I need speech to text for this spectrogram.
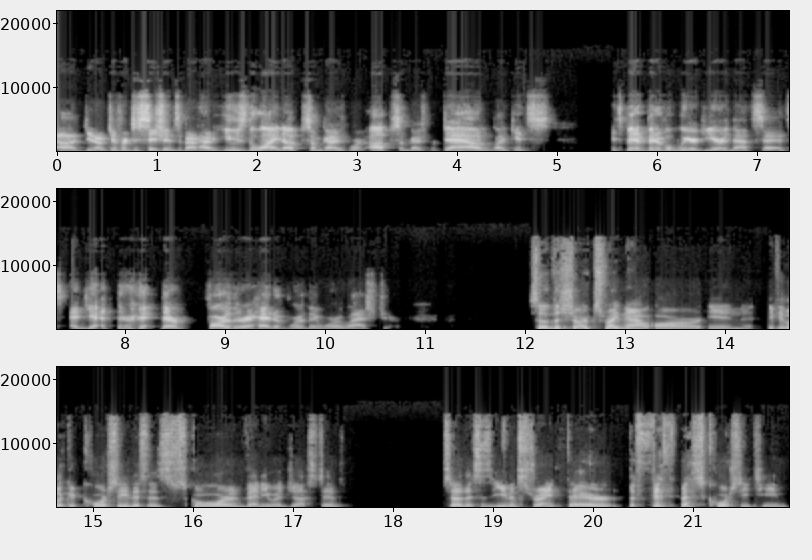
uh, you know different decisions about how to use the lineup. Some guys weren't up, some guys were down. Like it's it's been a bit of a weird year in that sense, and yet they're they're farther ahead of where they were last year. So the Sharks right now are in. If you look at Corsi, this is score and venue adjusted. So this is even strength. They're the fifth best Corsi team.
